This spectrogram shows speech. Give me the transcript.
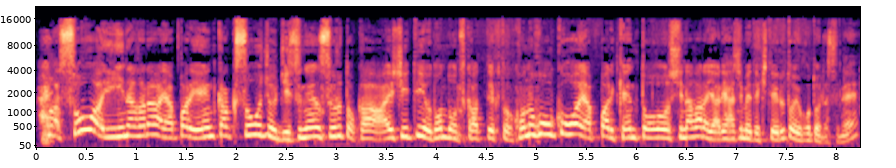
はい、まあ、そうは言いながら、やっぱり遠隔操縦実現するとか、ICT をどんどん使っていくとか、この方向はやっぱり検討しながらやり始めてきているということですね。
